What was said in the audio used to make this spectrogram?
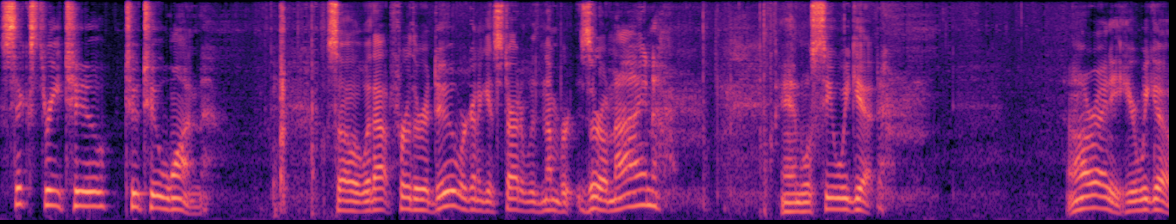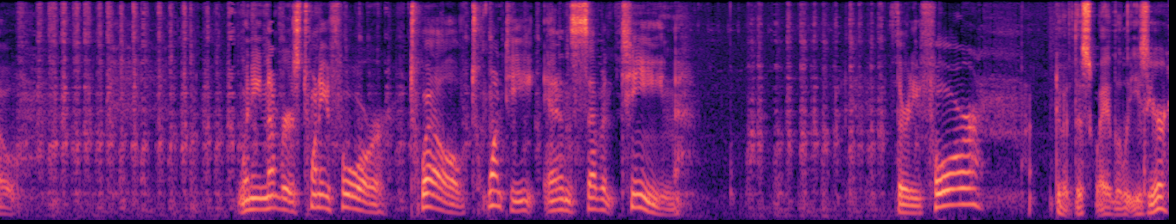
632221. So without further ado, we're going to get started with number 09 and we'll see what we get. Alrighty, here we go. Winning numbers 24, 12, 20, and 17. 34, do it this way a little easier.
